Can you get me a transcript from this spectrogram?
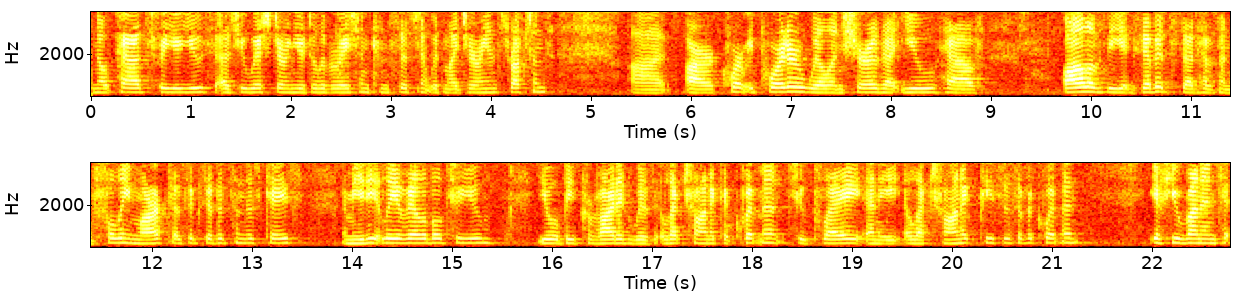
notepads for your use as you wish during your deliberation, consistent with my jury instructions. Uh, Our court reporter will ensure that you have all of the exhibits that have been fully marked as exhibits in this case immediately available to you. You will be provided with electronic equipment to play any electronic pieces of equipment. If you run into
